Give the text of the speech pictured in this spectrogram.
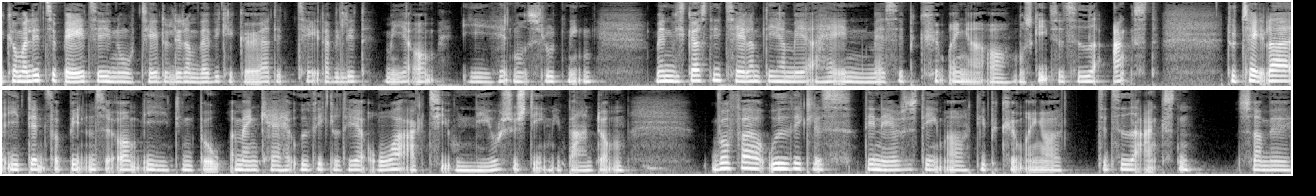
Vi kommer lidt tilbage til, nu talte du lidt om, hvad vi kan gøre. Det taler vi lidt mere om i hen mod slutningen. Men vi skal også lige tale om det her med at have en masse bekymringer og måske til tider angst. Du taler i den forbindelse om i din bog, at man kan have udviklet det her overaktive nervesystem i barndommen. Hvorfor udvikles det nervesystem og de bekymringer og til tider angsten som øh,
